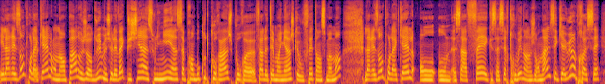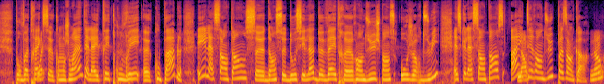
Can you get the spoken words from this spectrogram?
Et la raison pour laquelle on en parle aujourd'hui, Monsieur l'évêque, puis je tiens à souligner, hein, ça prend beaucoup de courage pour euh, faire le témoignage que vous faites en ce moment. La raison pour laquelle on, on ça a fait que ça s'est retrouvé dans le journal, c'est qu'il y a eu un procès pour votre ex-conjointe. Elle a été trouvée euh, coupable et la sentence euh, dans ce dossier-là devait être rendue, je pense, aujourd'hui. Est-ce que la sentence a été rendue? Pas encore. Non,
